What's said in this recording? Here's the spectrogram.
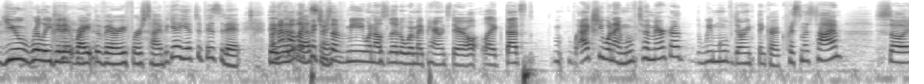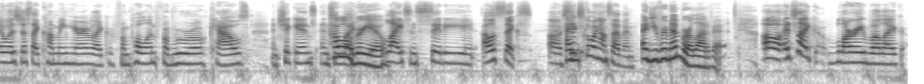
You really did it right the very first time. But yeah, you have to visit it. They and I have like pictures night. of me when I was little with my parents there. Like that's actually when I moved to America, we moved during I think uh, Christmas time. So it was just like coming here, like from Poland, from rural cows and chickens, and How old like, were you? Lights and city. I was six, uh, six going on seven. And you remember a lot of it. Oh, it's like blurry, but like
